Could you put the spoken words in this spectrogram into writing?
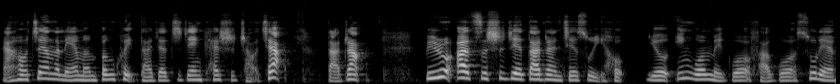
然后这样的联盟崩溃，大家之间开始吵架、打仗。比如二次世界大战结束以后，由英国、美国、法国、苏联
